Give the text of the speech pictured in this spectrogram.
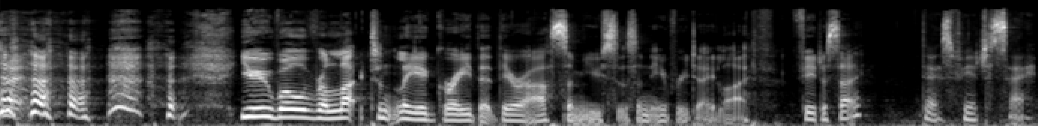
you will reluctantly agree that there are some uses in everyday life. Fair to say? That's fair to say.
